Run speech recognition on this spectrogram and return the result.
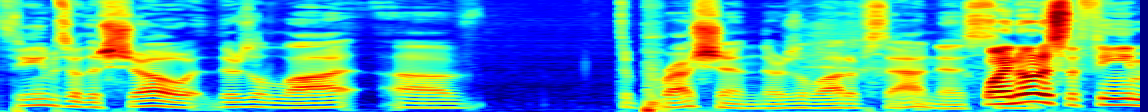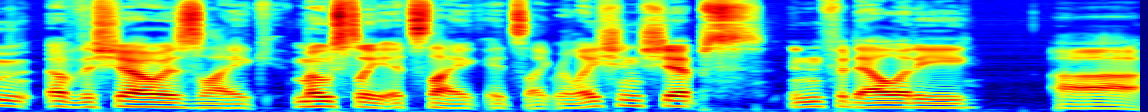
themes of the show, there's a lot of depression. There's a lot of sadness. Well, I noticed the theme of the show is like mostly it's like it's like relationships, infidelity, uh,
